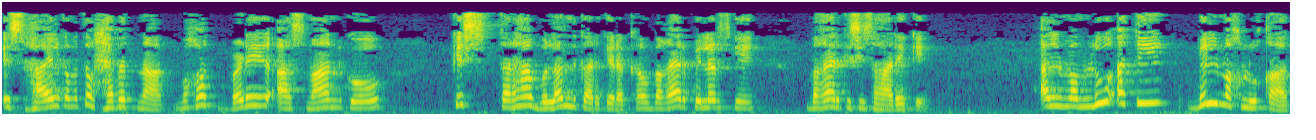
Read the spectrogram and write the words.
اس حائل کا مطلب حیبت ناک، بہت بڑے آسمان کو کس طرح بلند کر کے رکھا بغیر پلرس کے، بغیر کسی سہارے کے۔ المملو اتی بال مخلوقات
